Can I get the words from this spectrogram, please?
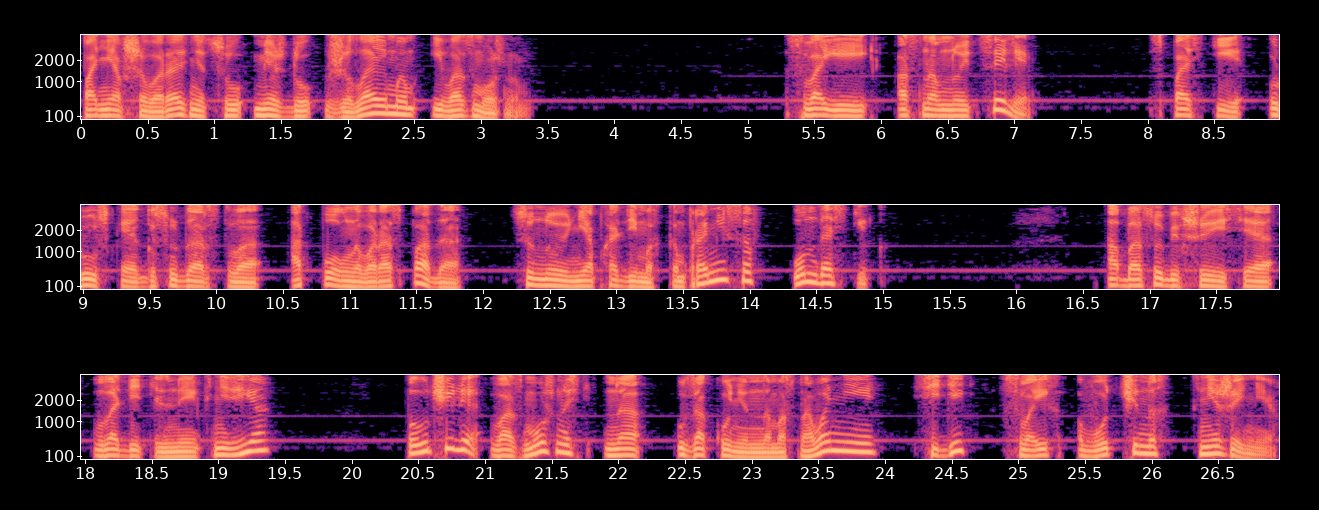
понявшего разницу между желаемым и возможным. Своей основной цели спасти русское государство от полного распада ценой необходимых компромиссов он достиг. Обособившиеся владетельные князья получили возможность на узаконенном основании сидеть в своих вотчинных княжениях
